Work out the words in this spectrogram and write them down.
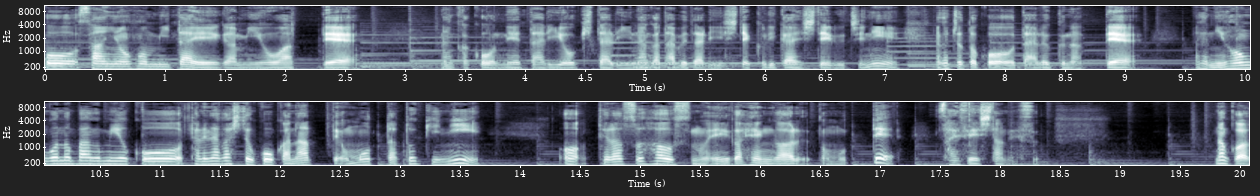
こう34本見たい映画見終わってなんかこう寝たり起きたりなんか食べたりして繰り返しているうちになんかちょっとこうだるくなってなんか日本語の番組をこう垂れ流しておこうかなって思った時にあテラスハウスの映画編があると思って再生したんです。なんか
